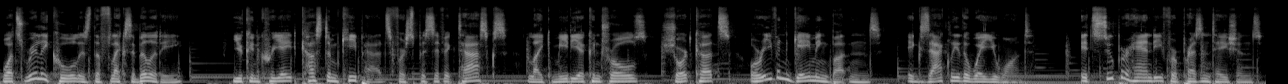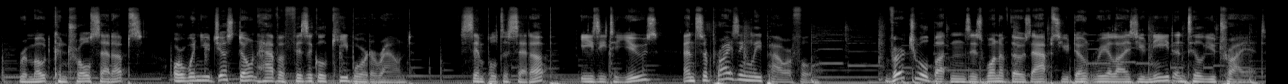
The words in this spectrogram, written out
What's really cool is the flexibility. You can create custom keypads for specific tasks like media controls, shortcuts, or even gaming buttons exactly the way you want. It's super handy for presentations, remote control setups, or when you just don't have a physical keyboard around. Simple to set up, easy to use, and surprisingly powerful. Virtual Buttons is one of those apps you don't realize you need until you try it.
